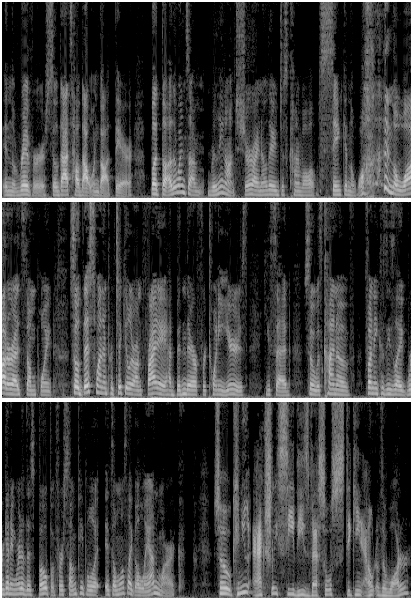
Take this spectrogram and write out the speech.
in the river. So that's how that one got there. But the other ones, I'm really not sure. I know they just kind of all sink in the wa- in the water at some point. So this one in particular on Friday had been there for 20 years, he said. So it was kind of funny because he's like, we're getting rid of this boat, but for some people, it's almost like a landmark. So, can you actually see these vessels sticking out of the water?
